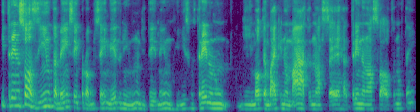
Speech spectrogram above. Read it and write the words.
E treino sozinho também, sem problema, sem medo nenhum de ter nenhum risco. Treino num, de mountain bike no mato, na serra, treino no asfalto, não tem.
